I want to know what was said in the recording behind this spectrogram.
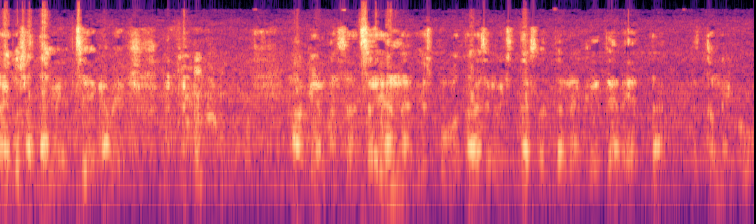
reilu sata miltsiä kävi hakemassa. Et se on jännä, jos puhutaan esimerkiksi tässä on tämmöinen kriteeri, että, että on niinku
